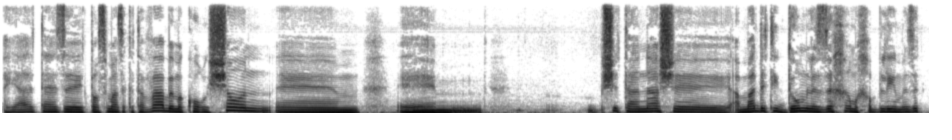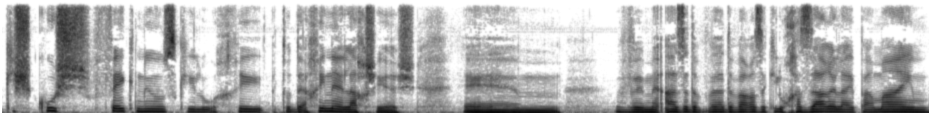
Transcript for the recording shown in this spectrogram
היה, הייתה איזה, התפרסמה איזה כתבה במקור ראשון, אה, אה, שטענה שעמדתי דום לזכר מחבלים, איזה קשקוש פייק ניוז, כאילו, הכי, אתה יודע, הכי נאלח שיש. ומאז הדבר, הדבר הזה כאילו חזר אליי פעמיים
